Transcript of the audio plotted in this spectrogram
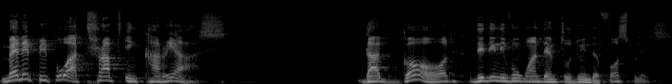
Many people are trapped in careers that God didn't even want them to do in the first place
